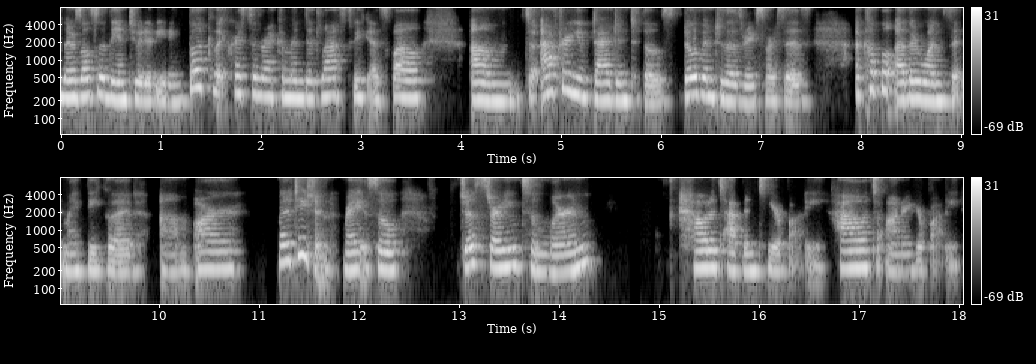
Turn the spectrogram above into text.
There's also the intuitive eating book that Kristen recommended last week as well. Um, so after you've dived into those, dove into those resources, a couple other ones that might be good um, are meditation, right? So just starting to learn how to tap into your body, how to honor your body,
